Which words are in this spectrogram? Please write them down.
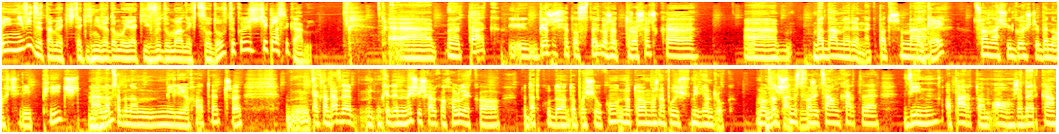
nie widzę tam jakichś takich nie wiadomo jakich wydumanych cudów, tylko leżycie klasykami. E, e, tak, bierze się to z tego, że troszeczkę e, badamy rynek, patrzymy, Okej. co nasi goście będą chcieli pić, Mhm. na co będą mieli ochotę, czy mm, tak naprawdę, kiedy myśli się o alkoholu jako dodatku do, do posiłku, no to można pójść w milion dróg. Mogliśmy No tak. stworzyć całą kartę win opartą o żeberka,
